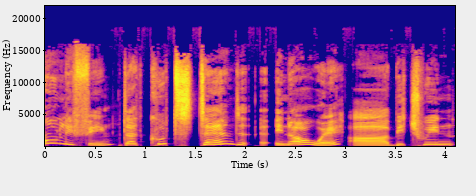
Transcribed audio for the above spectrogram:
only thing that could stand in our way uh, between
